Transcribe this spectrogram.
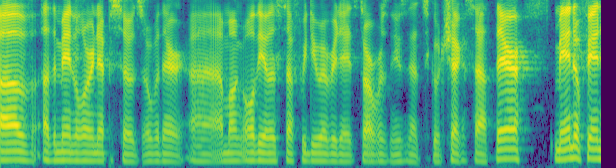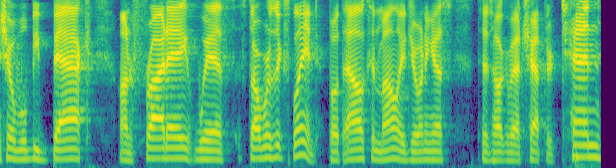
of uh, the Mandalorian episodes over there, uh, among all the other stuff we do every day at Star Wars News Net. So go check us out there. Mando Fan Show will be back on Friday with Star Wars Explained. Both Alex and Mollie joining us to talk about Chapter 10.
